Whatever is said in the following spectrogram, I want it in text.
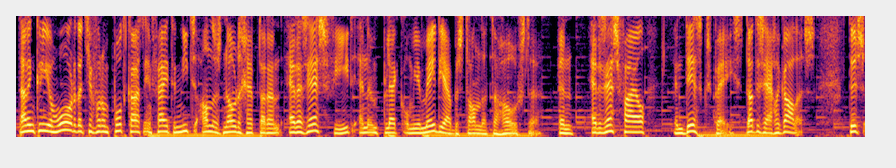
Daarin kun je horen dat je voor een podcast in feite niets anders nodig hebt dan een RSS-feed en een plek om je mediabestanden te hosten. Een RSS-file, een disk space, dat is eigenlijk alles. Dus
